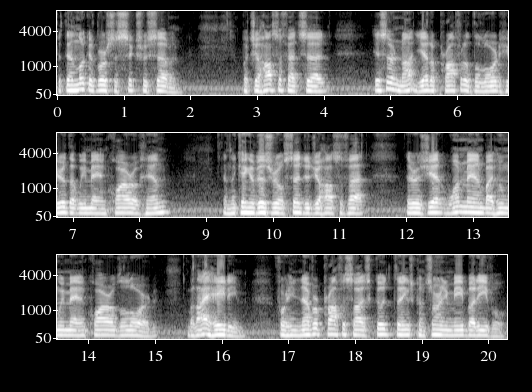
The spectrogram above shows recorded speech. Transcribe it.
But then look at verses 6 through 7. But Jehoshaphat said, Is there not yet a prophet of the Lord here that we may inquire of him? And the king of Israel said to Jehoshaphat, There is yet one man by whom we may inquire of the Lord, but I hate him, for he never prophesies good things concerning me but evil.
